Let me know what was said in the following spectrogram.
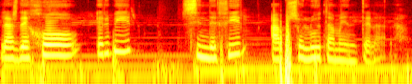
Las dejó hervir sin decir absolutamente nada.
